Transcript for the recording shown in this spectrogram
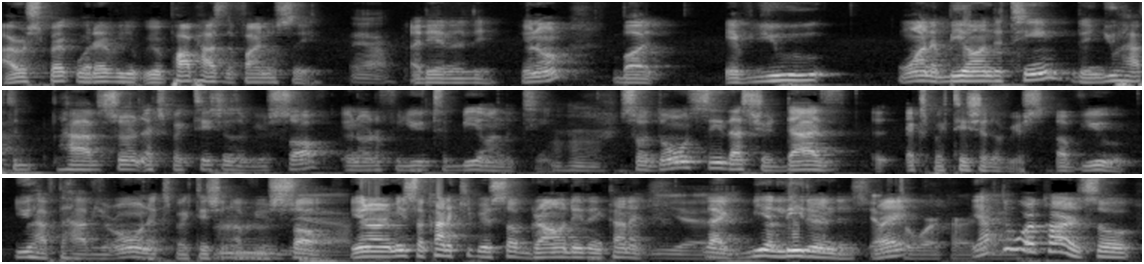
I respect whatever you, your pop has the final say Yeah. at the end of the day, you know. But if you want to be on the team, then you have to have certain expectations of yourself in order for you to be on the team. Mm-hmm. So don't say that's your dad's expectation of your of you. You have to have your own expectation of yourself. Mm, yeah. You know what I mean? So kind of keep yourself grounded and kind of Yeah. like be a leader in this, You right? have to work hard. you have yeah. to work hard. So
